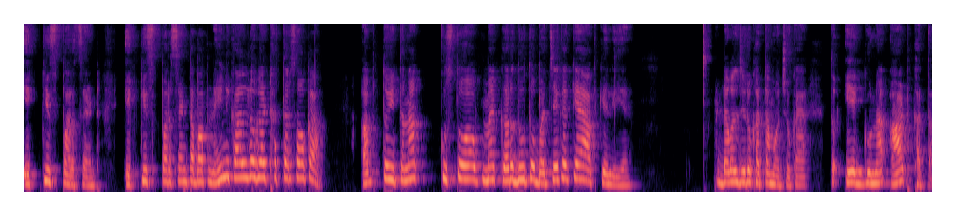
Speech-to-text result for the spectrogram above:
इक्कीस परसेंट इक्कीस परसेंट अब आप नहीं निकाल दोगे अठहत्तर सौ का। अब तो इतना कुछ तो मैं कर दूँ तो बचेगा क्या आपके लिए? डबल ज़ीरो खत्म हो चुका है तो एक गुना आठ खत्म।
